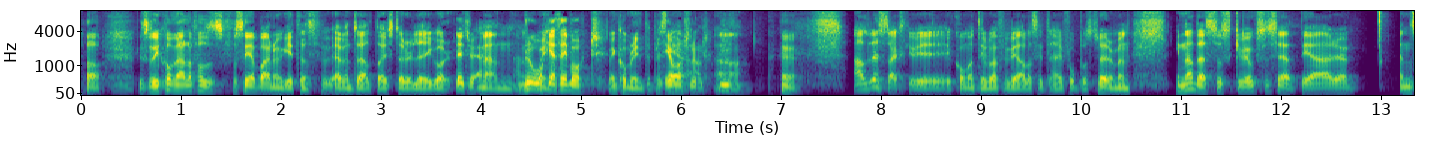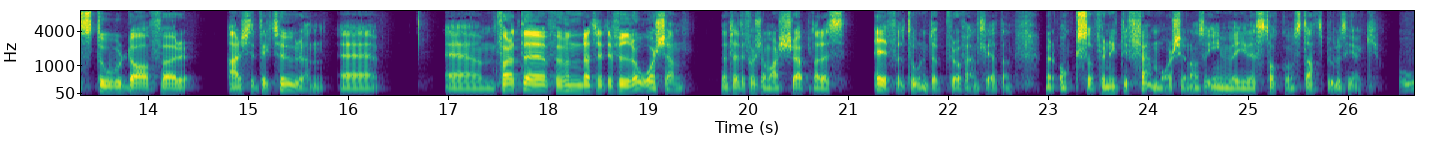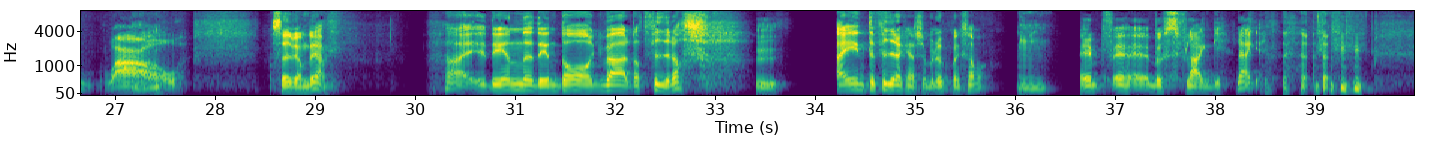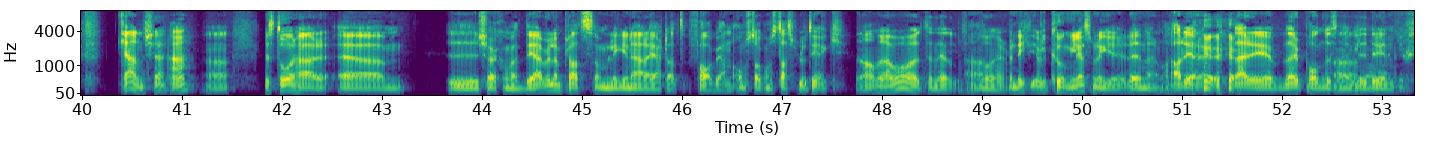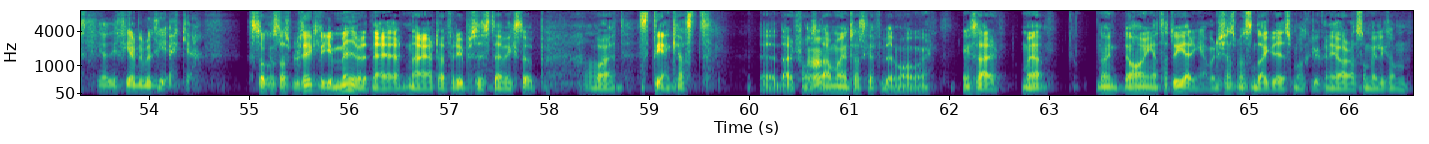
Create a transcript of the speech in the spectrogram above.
ja. Så vi kommer i alla fall få se Bino Gittens eventuellt då, i större ligor. Det tror jag. Men Bråka kommer, sig bort. men kommer inte prestera. I Arsenal. Mm. Ja. Alldeles strax ska vi komma till varför vi alla sitter här i fotbollströjor. Men innan dess så ska vi också säga att det är en stor dag för arkitekturen. Eh, Ehm, för att eh, för 134 år sedan, den 31 mars, så öppnades Eiffeltornet upp för offentligheten. Men också för 95 år sedan så invigdes Stockholms stadsbibliotek. Wow. Vad säger vi om det? Nej, det, är en, det är en dag värd att firas. Mm. Nej, inte fira kanske, men uppmärksamma. Mm. Är det eh, bussflaggläge? Kanske. Ja. Ja, det står här ehm, i körschemat, det är väl en plats som ligger nära hjärtat Fabian, om Stockholms stadsbibliotek. Ja, men det har varit en del Ja, gånger. men det är väl Kungliga som ligger dig närmast? Ja, det är det. där är, där är pondus när jag glider in. Just det, det är fel bibliotek ja. Stockholms stadsbibliotek ligger mig väldigt nära, nära hjärtat för det är precis där jag växte upp. Bara ett stenkast eh, därifrån. Så Ja. där har man ju traskat förbi många gånger. Så här, om jag, jag har inga tatueringar men det känns som en sån där grej som man skulle kunna göra som är liksom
